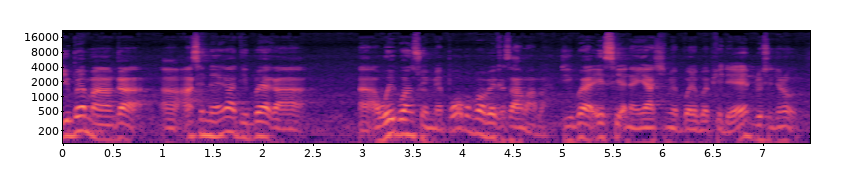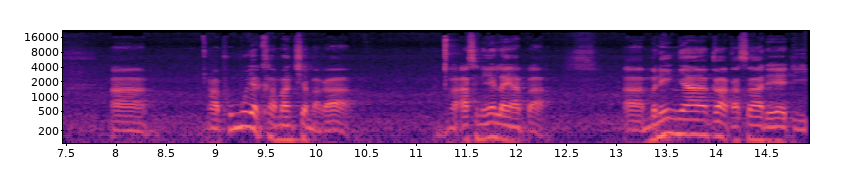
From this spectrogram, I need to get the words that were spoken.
ဒီဘက်မှာကအာဆင်နယ်ကဒီဘက်ကအာအဝေးကွမ်းဆိုရင်ပေါ့ပေါ့ပေါ့ပဲကစားမှာပါဒီဘက် AC အနိုင်ရရှိမဲ့ပွဲတစ်ပွဲဖြစ်တယ်ပြီးလို့ရှိရင်ကျွန်တော်တို့အာ အာ ဖူးမှုရခါမှန်းချက်မှာကအာဆင်နယ်ရဲ့ line up ကအာမင်းညာကကစားတဲ့ဒီ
